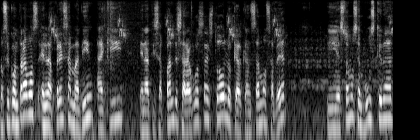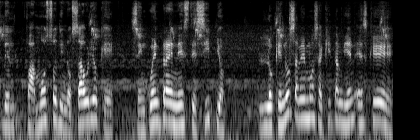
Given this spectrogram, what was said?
Nos encontramos en la presa Madín, aquí en Atizapán de Zaragoza, es todo lo que alcanzamos a ver y estamos en búsqueda del famoso dinosaurio que se encuentra en este sitio. Lo que no sabemos aquí también es que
